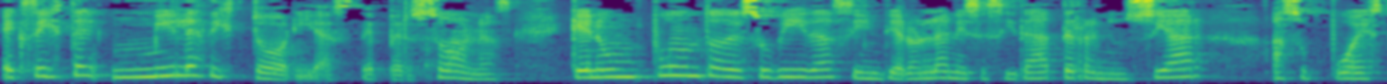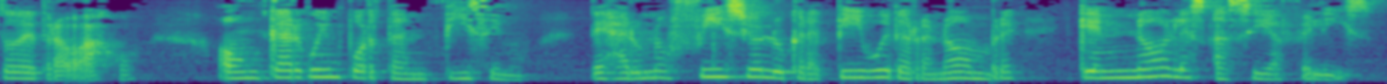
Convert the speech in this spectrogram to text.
Existen miles de historias de personas que en un punto de su vida sintieron la necesidad de renunciar a su puesto de trabajo, a un cargo importantísimo, dejar un oficio lucrativo y de renombre que no les hacía feliz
